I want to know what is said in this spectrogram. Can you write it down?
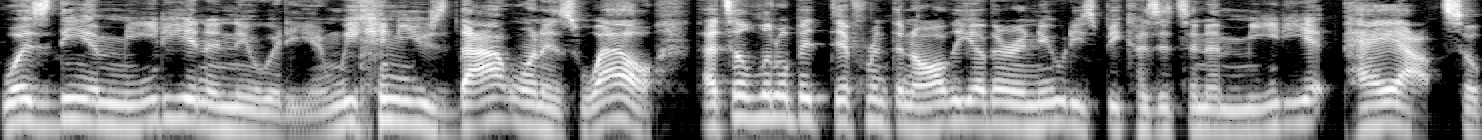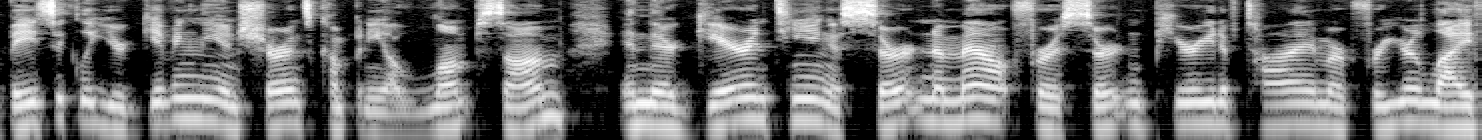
was the immediate annuity, and we can use that one as well. That's a little bit different than all the other annuities because it's an immediate payout. So basically, you're giving the insurance company a lump sum and they're guaranteeing a certain amount for a certain period of time or for your life.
